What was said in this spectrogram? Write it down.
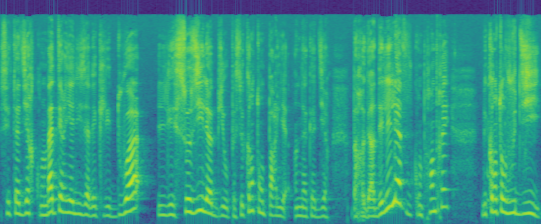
c'est-à-dire qu'on matérialise avec les doigts les sosies labiaux. Parce que quand on parle, on n'a qu'à dire bah, regardez les lèvres, vous comprendrez. Mais quand on vous dit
